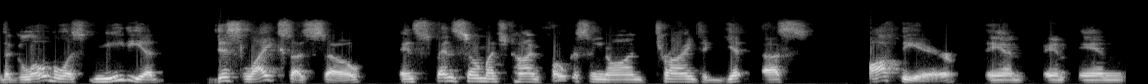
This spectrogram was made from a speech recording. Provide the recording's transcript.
the globalist media dislikes us so and spends so much time focusing on trying to get us off the air and and and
